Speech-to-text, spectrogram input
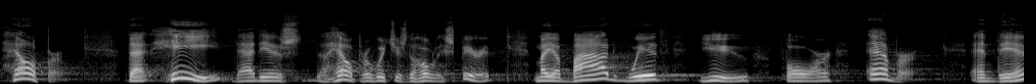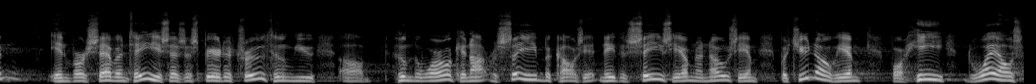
helper, that He, that is the helper, which is the Holy Spirit, may abide with you forever. And then in verse 17, he says, The Spirit of truth, whom you. Uh, whom the world cannot receive because it neither sees him nor knows him, but you know him, for he dwells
